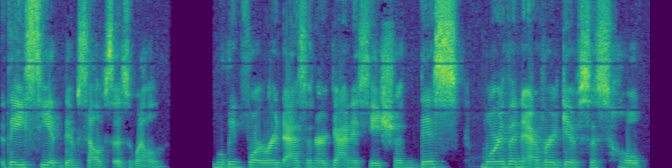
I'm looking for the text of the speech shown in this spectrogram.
They see it themselves as well. Moving forward as an organization, this more than ever gives us hope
